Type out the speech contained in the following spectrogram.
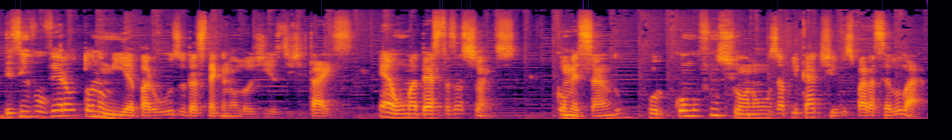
Desenvolver autonomia para o uso das tecnologias digitais é uma destas ações, começando por como funcionam os aplicativos para celular.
